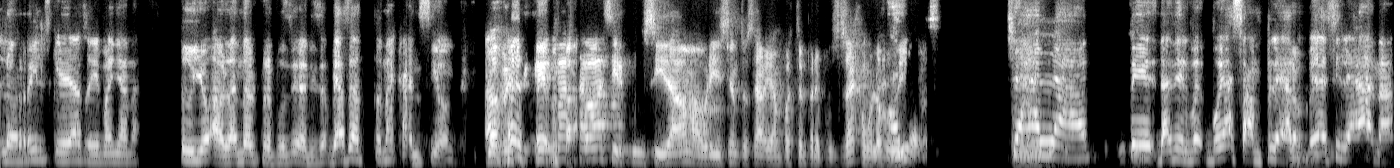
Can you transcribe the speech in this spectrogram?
los reels que voy a subir mañana tuyo hablando del prepucio. Voy a hacer una canción. Yo pensé que el man estaba circuncidado, Mauricio, entonces habían puesto el prepucio, ¿sabes? Como los judíos. Chala, Daniel, voy a samplear, voy a decirle a Ana,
